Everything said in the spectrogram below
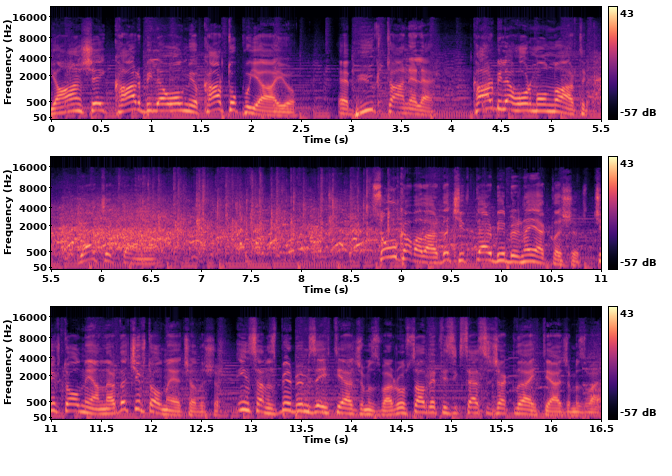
yağan şey kar bile olmuyor. Kar topu yağıyor. E, büyük taneler. Kar bile hormonlu artık. Gerçekten ya. Soğuk havalarda çiftler birbirine yaklaşır. Çift olmayanlar da çift olmaya çalışır. İnsanız birbirimize ihtiyacımız var. Ruhsal ve fiziksel sıcaklığa ihtiyacımız var.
